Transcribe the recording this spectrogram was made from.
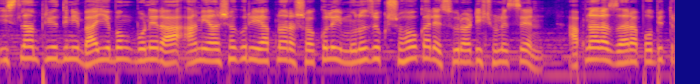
ইসলাম প্রিয় দিনী ভাই এবং বোনেরা আমি আশা করি আপনারা সকলেই মনোযোগ সহকারে সুরাটি শুনেছেন আপনারা যারা পবিত্র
